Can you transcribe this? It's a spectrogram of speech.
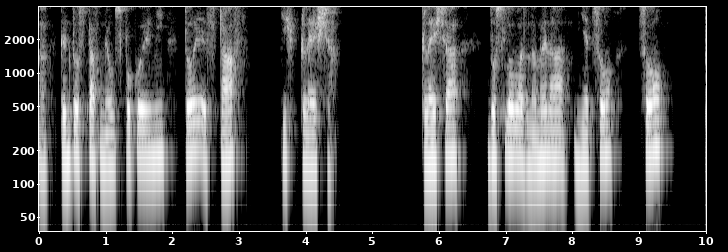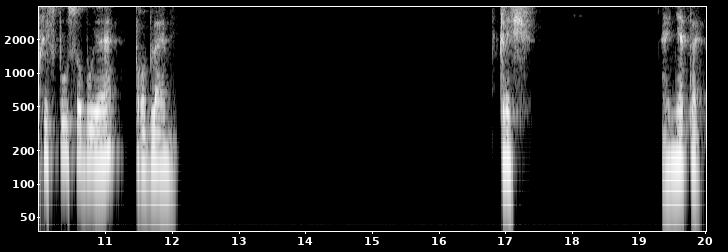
A tento stav neuspokojení, to je stav těch kléša. Kléša doslova znamená něco, co přizpůsobuje problémy. Kliš. Hněte.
